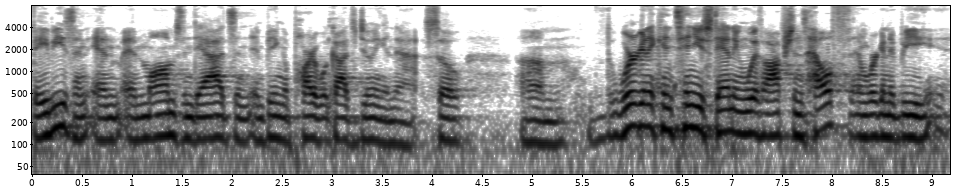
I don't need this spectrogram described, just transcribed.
babies and, and, and moms and dads and, and, being a part of what God's doing in that. So um, we're going to continue standing with Options Health, and we're going to be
